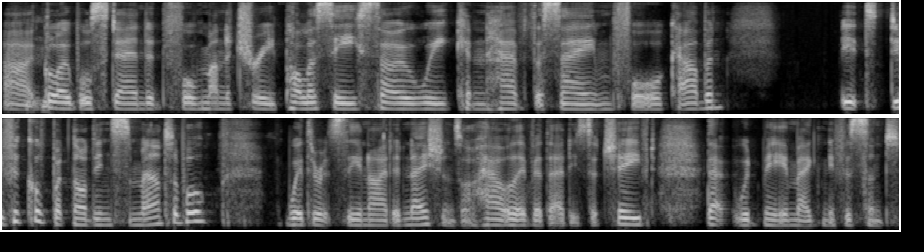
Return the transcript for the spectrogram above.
uh, mm-hmm. global standard for monetary policy, so we can have the same for carbon. It's difficult but not insurmountable whether it's the United Nations or however that is achieved, that would be a magnificent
